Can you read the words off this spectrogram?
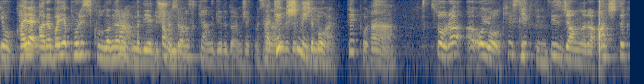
Yok. Hayır, hayır arabaya polis kullanır Ha. mı diye Ama düşündüm. nasıl kendi geri dönecek mesela? Ha, tek kişi miydi şey bu? var. Tek polis. Ha. Sonra o yol kesik. Gittiniz. Biz camları açtık.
